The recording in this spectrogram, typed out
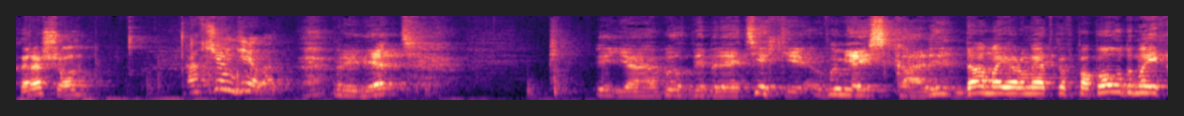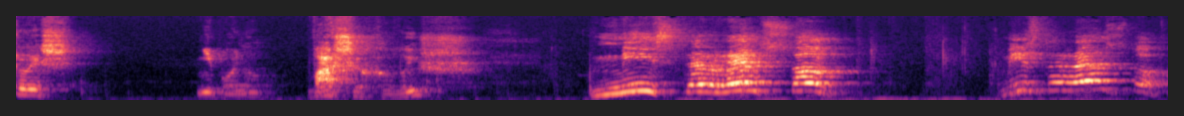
Хорошо. А в чем дело? Привет. Я был в библиотеке. Вы меня искали? Да, майор Метков, по поводу моих лыж. Не понял. Ваших лыж? Мистер Ренстон! Мистер Ренстон!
